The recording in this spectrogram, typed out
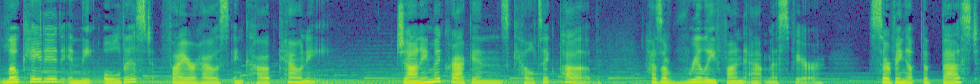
Located in the oldest firehouse in Cobb County, Johnnie MacCracken's Celtic Pub has a really fun atmosphere, serving up the best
